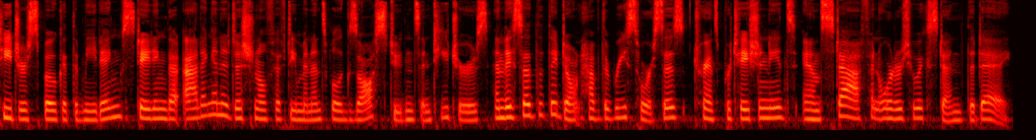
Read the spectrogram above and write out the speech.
Teachers spoke at the meeting, stating that adding an additional 50 minutes will exhaust students and teachers, and they said that they don't have the resources, transportation needs, and staff in order to extend the day.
